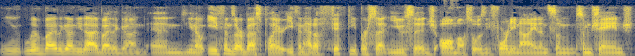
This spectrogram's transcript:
you live by the gun you die by the gun. And you know ethan's our best player. Ethan had a 50% usage almost. What was he 49 and some some change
